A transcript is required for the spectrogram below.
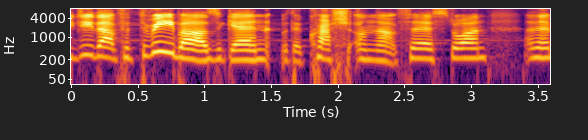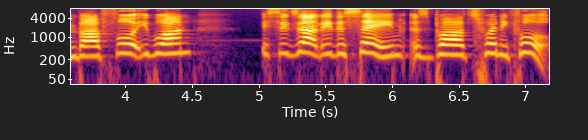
You do that for three bars again with a crash on that first one. And then bar 41, it's exactly the same as bar 24.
